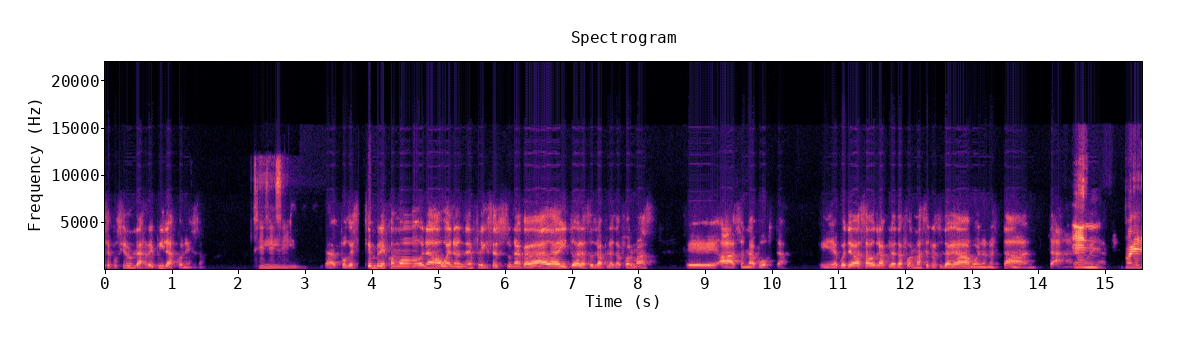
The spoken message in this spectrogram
se pusieron las repilas con eso. Sí, sí, Y sí. la- porque siempre es como, no, bueno, Netflix es una cagada y todas las otras plataformas eh, ah, son la posta. Y después te vas a otras plataformas y resulta que, ah, bueno, no están tan En, por el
